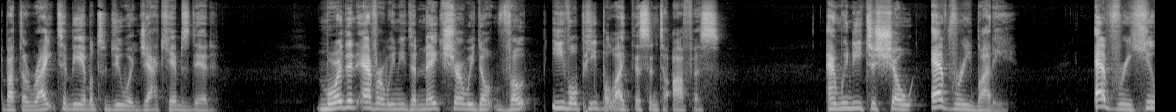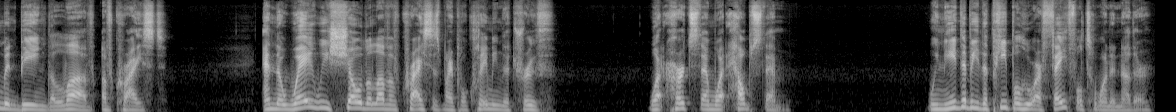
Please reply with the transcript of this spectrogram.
about the right to be able to do what Jack Hibbs did. More than ever, we need to make sure we don't vote evil people like this into office. And we need to show everybody, every human being, the love of Christ. And the way we show the love of Christ is by proclaiming the truth what hurts them, what helps them. We need to be the people who are faithful to one another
